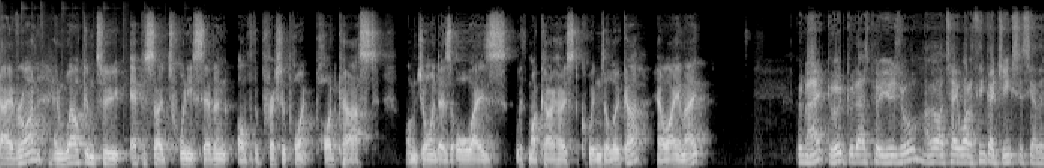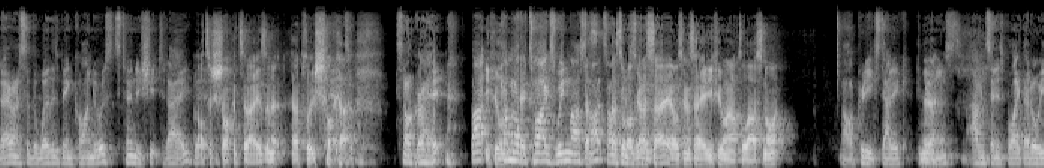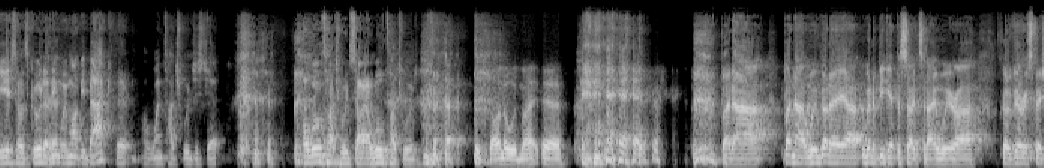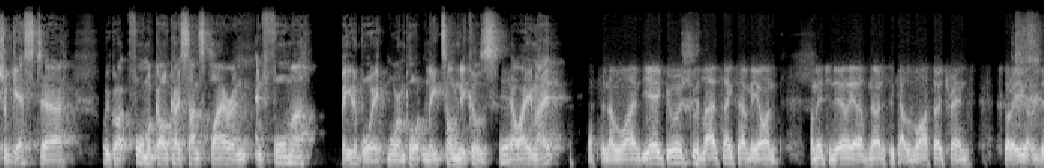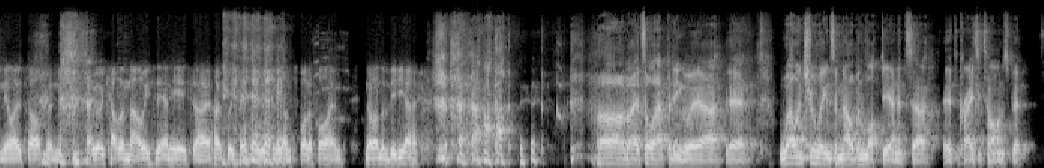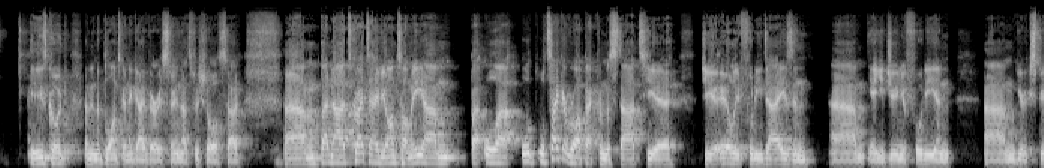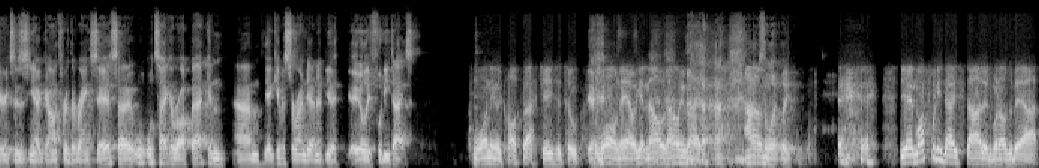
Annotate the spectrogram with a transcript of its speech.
G'day, everyone, and welcome to episode 27 of the Pressure Point podcast. I'm joined, as always, with my co host, Quinn DeLuca. How are you, mate? Good, mate. Good, good as per usual. Although I'll tell you what, I think I jinxed this the other day when I said the weather's been kind to us. It's turned to shit today. Oh, it's a shocker today, isn't it? Absolute shocker. it's not great. But coming off the Tigers win last That's, night. that's what I was going to say. I was going to say, how are you feeling after last night? Oh, pretty ecstatic, to be Yeah. honest. I haven't seen us play like that all year, so it's good. I think we might be back, but I won't touch wood just yet. I will touch wood, sorry. I will touch wood. Good wood, mate. Yeah. but uh, but no, we've got a uh, we've got a big episode today. We're uh, we've got a very special guest. Uh, we've got former Gold Coast Suns player and and former Beta boy, more importantly, Tom Nichols. Yeah. How are you, mate? That's the number one. Yeah, good, good lads. Thanks for having me on. I mentioned earlier, I've noticed a couple of ISO trends. Scotto, you got the vanilla top, and we've got a couple of Moes down here. So hopefully people are listening on Spotify and not on the video. oh, mate, it's all happening. We're uh, yeah, well and truly into Melbourne lockdown. It's uh, it's crazy times, but it is good. I think the blonde's going to go very soon. That's for sure. So, um, but no, it's great to have you on, Tommy. Um, but we'll, uh, we'll we'll take it right back from the start to your to your early footy days and um, yeah, your junior footy and um, your experiences, you know, going through the ranks there. So we'll, we'll take it right back and um, yeah, give us a rundown of your, early footy days. Winding the clock back. Jeez, it's a, it's a while now. We're getting old, aren't we, mate? Absolutely. yeah, my footy days started when I was about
